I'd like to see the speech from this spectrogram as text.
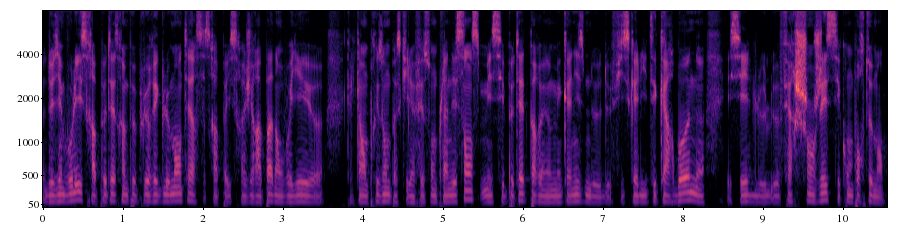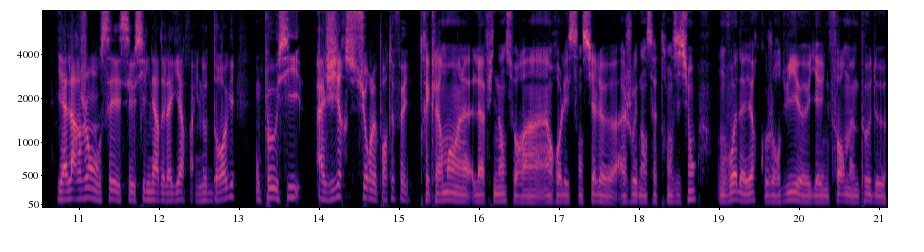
Le deuxième volet il sera peut-être un peu plus réglementaire. Ça sera pas, il s'agira pas d'envoyer euh, quelqu'un en prison parce qu'il a fait son plein d'essence, mais c'est peut-être par un mécanisme de, fiscalité carbone essayer de le, le faire changer ses comportements. Il y a l'argent, on sait, c'est aussi le nerf de la guerre, enfin une autre drogue. On peut aussi agir sur le portefeuille. Très clairement, hein, la finance aura un rôle essentiel euh, à jouer dans cette transition. On voit d'ailleurs qu'aujourd'hui, euh, il y a une forme un peu de,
